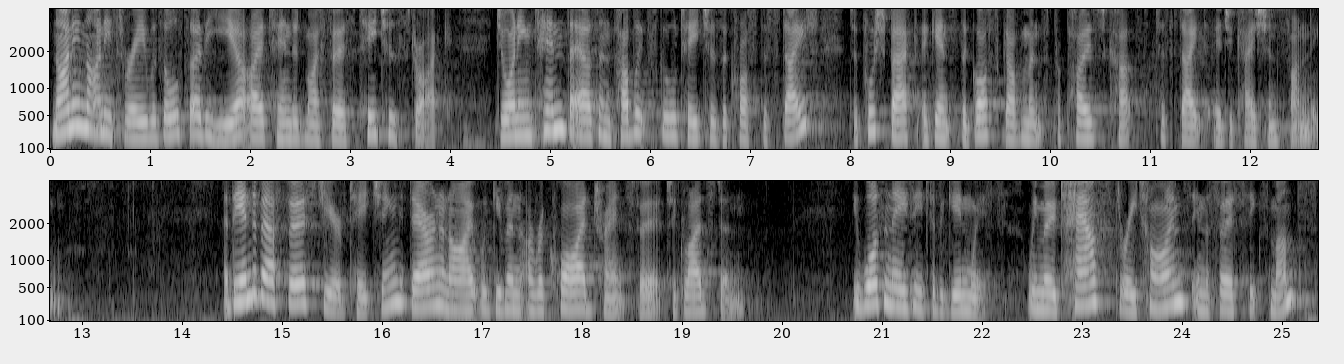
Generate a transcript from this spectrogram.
1993 was also the year I attended my first teachers' strike, joining 10,000 public school teachers across the state to push back against the Goss government's proposed cuts to state education funding. At the end of our first year of teaching, Darren and I were given a required transfer to Gladstone. It wasn't easy to begin with. We moved house three times in the first six months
